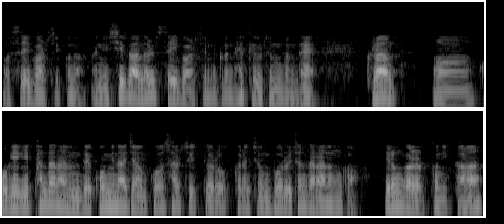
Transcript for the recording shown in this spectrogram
어, 세이브할 수 있거나 아니면 시간을 세이브할 수 있는 그런 혜택을 주는 건데 그러한 어, 고객이 판단하는데 고민하지 않고 살 수 있도록 그런 정보를 전달하는 거 이런 걸 보니까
